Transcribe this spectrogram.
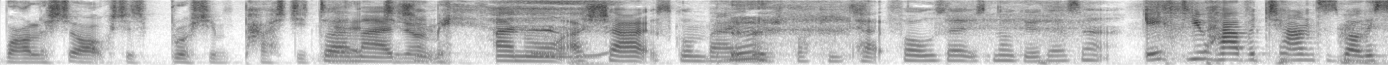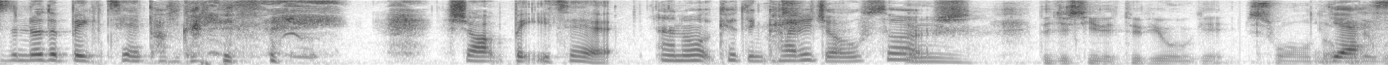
while a shark's just brushing past your But tit. Do you know what I mean? I know a shark's going by and your fucking tit falls out. It's no good, is it? If you have a chance as well, this is another big tip I'm going to say. Shark bit your tit. I know it could encourage all sorts. Mm. Did you see the two people get swallowed up Yes. with a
